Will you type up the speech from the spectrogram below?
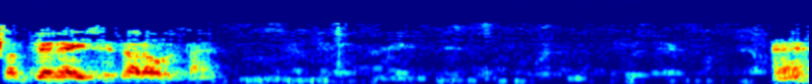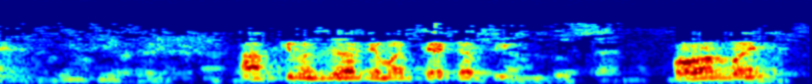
سب جگہ اسی طرح ہوتا ہے۔ آپ کی مسجد جماعت کیا کرتی اور بھائی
